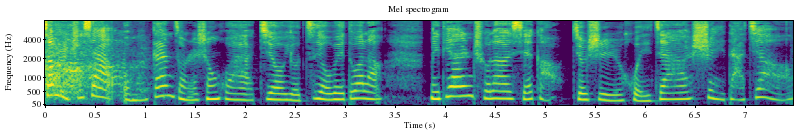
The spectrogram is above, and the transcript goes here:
相比之下，我们干总的生活啊就有滋有味多了，每天除了写稿就是回家睡大觉。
